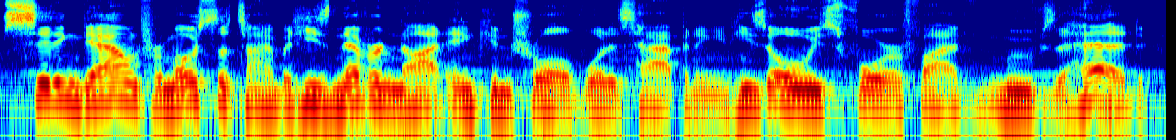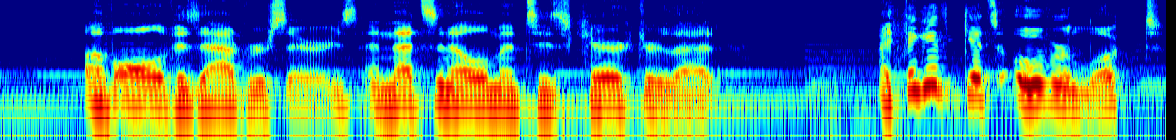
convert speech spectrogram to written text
sitting down for most of the time, but he's never not in control of what is happening, and he's always four or five moves ahead of all of his adversaries. And that's an element to his character that I think it gets overlooked.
